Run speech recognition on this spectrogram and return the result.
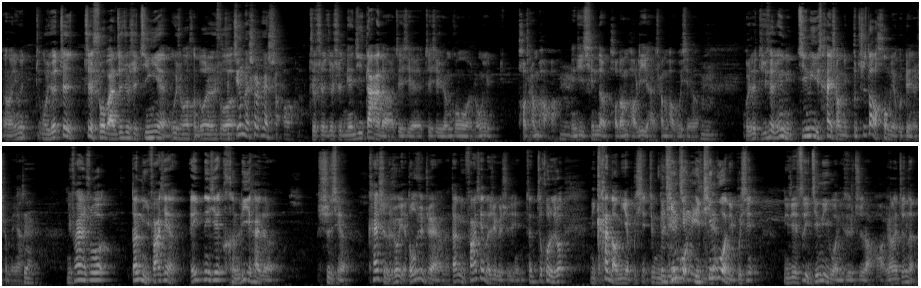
嗯、因为我觉得这这说白了这就是经验。为什么很多人说经的事儿太少。就是就是年纪大的这些这些员工啊，容易跑长跑啊，嗯年纪轻的跑短跑厉害，长跑不行。嗯，我觉得的确，因为你经历太少，你不知道后面会变成什么样。对，你发现说，当你发现哎那些很厉害的事情，开始的时候也都是这样的。但你发现了这个事情，这或者说你看到你也不信，就你听过你听过你不信，你得自己经历过，你就知道哦，原来真的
